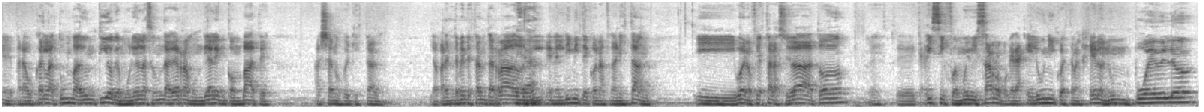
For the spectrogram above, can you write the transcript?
eh, para buscar la tumba de un tío que murió en la Segunda Guerra Mundial en combate, allá en Uzbekistán. Y aparentemente está enterrado en Mirá. el- en el límite con Afganistán. Y bueno, fui hasta la ciudad, todo. Este, que ahí sí fue muy bizarro porque era el único extranjero en un pueblo.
